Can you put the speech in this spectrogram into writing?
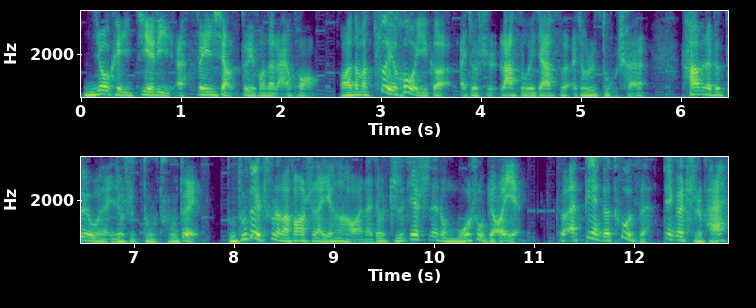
你又可以借力哎飞向对方的篮筐。啊，那么最后一个哎，就是拉斯维加斯，哎，就是赌城，他们的这队伍呢，也就是赌徒队。赌徒队出场的方式呢，也很好玩的，就直接是那种魔术表演，就哎变个兔子，变个纸牌，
